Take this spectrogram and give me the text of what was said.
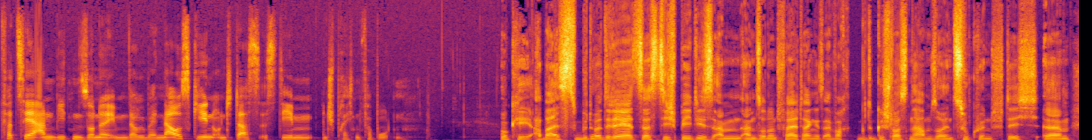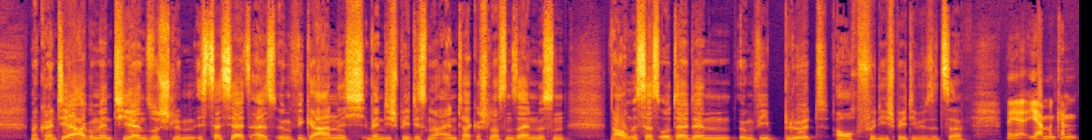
Verzehr anbieten, sondern eben darüber hinausgehen und das ist dementsprechend verboten. Okay, aber es bedeutet ja jetzt, dass die Spätis am, an Sonn- und Feiertagen jetzt einfach geschlossen haben sollen zukünftig. Ähm, man könnte ja argumentieren, so schlimm ist das ja jetzt alles irgendwie gar nicht, wenn die Spätis nur einen Tag geschlossen sein müssen. Warum ist das Urteil denn irgendwie blöd auch für die Späti-Besitzer? Naja, ja, man kann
